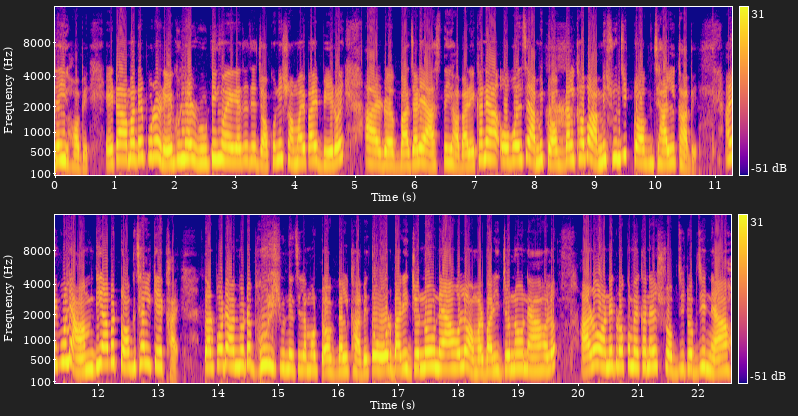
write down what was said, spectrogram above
আসতেই হবে। এটা আমাদের পুরো রেগুলার রুটিন হয়ে গেছে যে যখনই সময় পাই বেরোই আর বাজারে আসতেই হবে। আর এখানে ও বলছে, আমি টক ডাল খাব, আমি শুনছি টক ঝাল খাবে। আমি বলি, আম দিয়ে আবার টক ঝাল কে খায়? তারপরে আমি ওটা ভুল শুনেছিলাম, ও টক ডাল খাবে। তো ওর বাড়ির জন্যও নেওয়া হলো, আমার বাড়ির জন্যও নেওয়া হলো। আরও অনেক রকম এখানে সবজি টবজি নেওয়া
